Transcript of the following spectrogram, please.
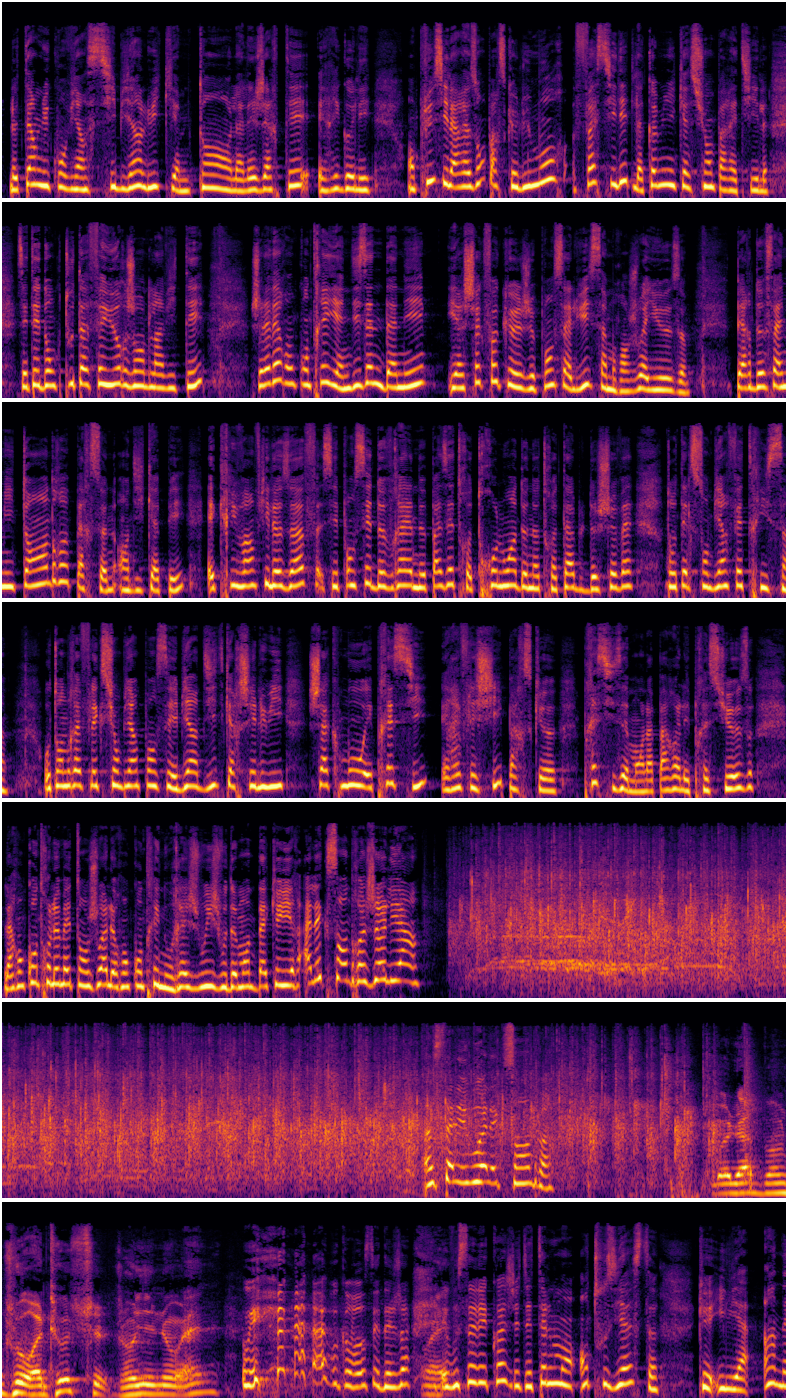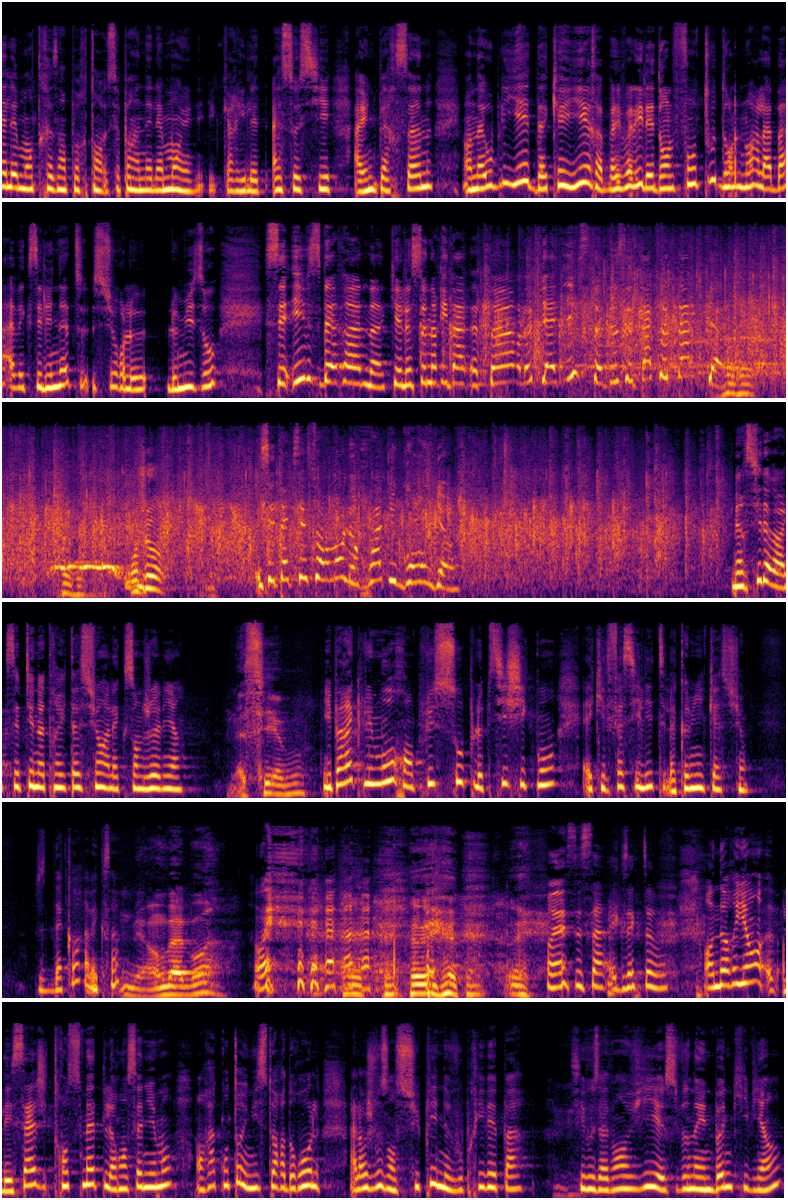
Le terme lui convient si bien, lui qui aime tant la légèreté et rigoler. En plus, il a raison parce que l'humour facilite la communication, paraît-il. C'était donc tout à fait urgent de l'inviter. Je l'avais rencontré il y a une dizaine d'années et à chaque fois que je pense à lui, ça me rend joyeuse. Père de famille tendre, personne handicapée, écrivain, philosophe, ses pensées devraient ne pas être trop loin de notre table de chevet dont elles sont bien fétrices. Autant de réflexions bien pensées et bien dites car chez lui, chaque mot est précis et réfléchi parce que précisément la parole est précieuse. La rencontre le met en joie, le rencontrer nous réjouit. Je vous demande d'accueillir Alexandre Jolien. Installez-vous, Alexandre. Voilà, bonjour à tous, joyeux Noël. Oui, vous commencez déjà. Et vous savez quoi? J'étais tellement enthousiaste qu'il y a un élément très important. C'est pas un élément car il est associé à une personne. On a oublié d'accueillir. Ben voilà, il est dans le fond, tout dans le noir là-bas, avec ses lunettes sur le, le museau. C'est Yves Beron qui est le sonorisateur, le pianiste de ce tac Bonjour. Et c'est accessoirement le roi du gong. Merci d'avoir accepté notre invitation, Alexandre Jolien. Merci à vous. Il paraît que l'humour rend plus souple psychiquement et qu'il facilite la communication. Vous êtes d'accord avec ça? On va voir. Ouais. ouais, c'est ça, exactement. En Orient, les sages transmettent leur enseignement en racontant une histoire drôle. Alors je vous en supplie, ne vous privez pas. Si vous avez envie, si vous en avez une bonne qui vient,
